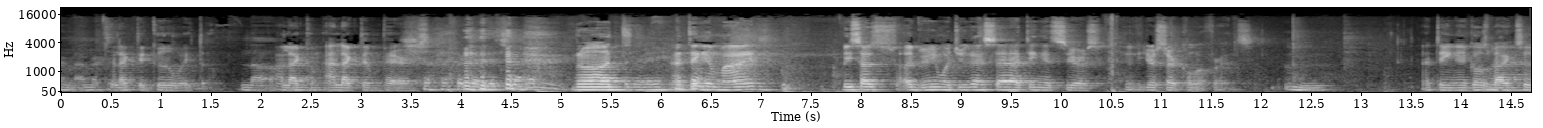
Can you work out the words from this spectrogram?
remember I too. like the good weight though. no, I like them. I like them pairs. Forget this shit. no, I, Not th- I think in mine, besides agreeing what you guys said, I think it's yours, your circle of friends. Mhm. I think it goes back to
